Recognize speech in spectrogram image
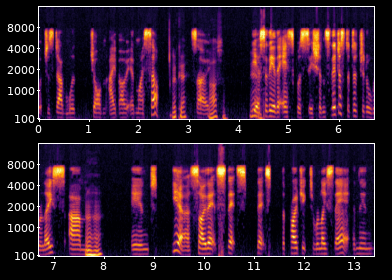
which is done with John Abo and myself. Okay. So Awesome. yeah. so they're the Asquith sessions. They're just a digital release, um, Uh huh. and yeah, so that's that's that's the project to release that, and then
